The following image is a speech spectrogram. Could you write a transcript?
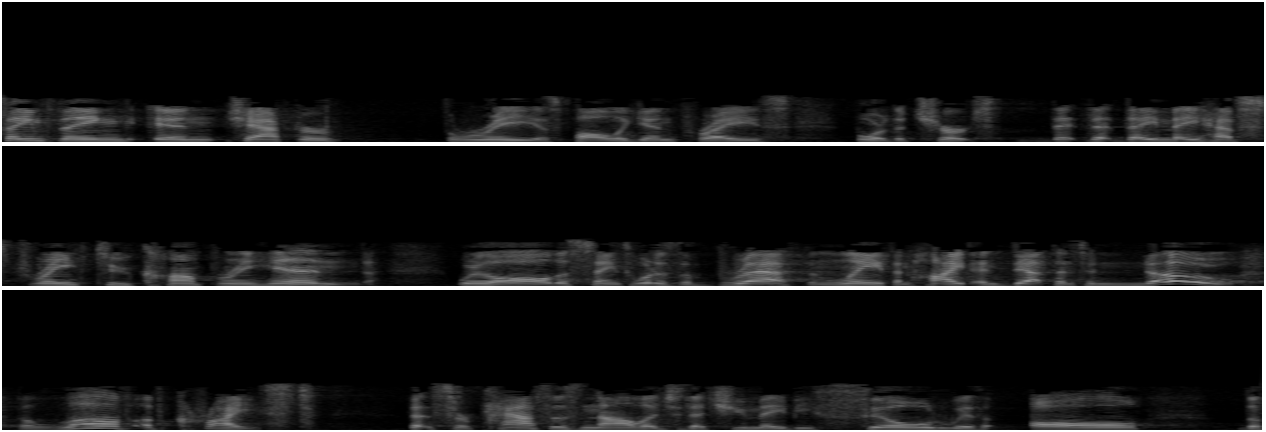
Same thing in chapter 3 as Paul again prays for the church, that, that they may have strength to comprehend with all the saints what is the breadth and length and height and depth, and to know the love of Christ that surpasses knowledge, that you may be filled with all the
